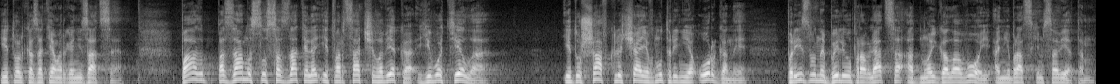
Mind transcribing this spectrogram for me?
и только затем организация. По, по замыслу Создателя и Творца человека, его тело – и душа, включая внутренние органы, призваны были управляться одной головой, а не братским советом.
